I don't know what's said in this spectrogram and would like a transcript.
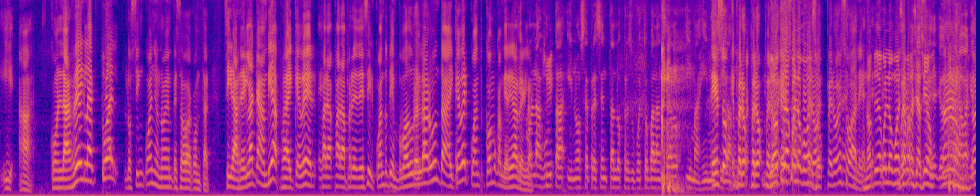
Y ah, con la regla actual, los cinco años no he empezado a contar. Si la regla cambia, pues hay que ver, Eh, para, para predecir cuánto tiempo va a durar eh, la junta, hay que ver cuánto, cómo cambiaría la Es regla. con la Junta y no se presentan los presupuestos balanceados, imagínense. Eso, eh, pero, pero, pero no estoy de acuerdo con pero- eso. Pero eso, Alex. No estoy de acuerdo con esa apreciación. yo- yo no, no, no, no, no, sí. no,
